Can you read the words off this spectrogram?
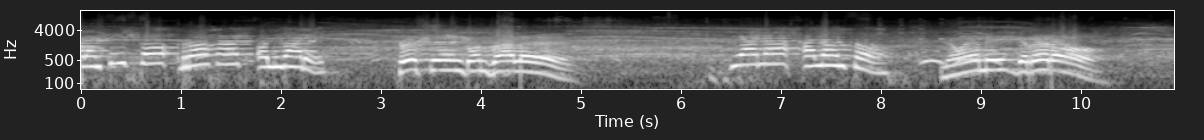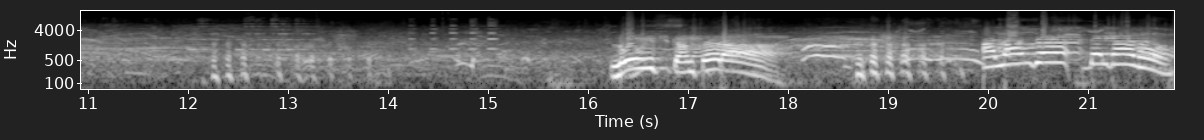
Francisco Rojas Olivares, Christian Gonzalez, Diana Alonso, Noemi Guerrero, Luis Cantera, Alondra Delgado,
